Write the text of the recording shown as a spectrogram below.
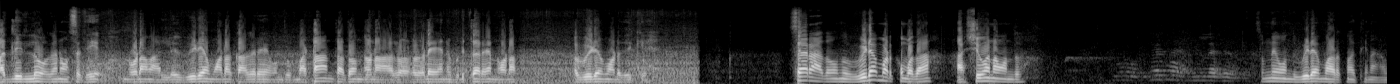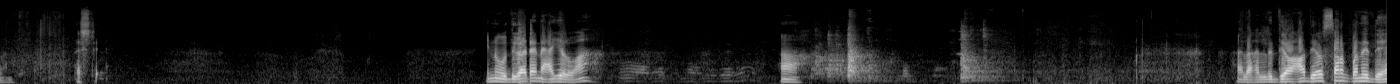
ಮೊದಲು ಇಲ್ಲೂ ಹೋಗೋಣ ಒಂದ್ಸತಿ. ನೋಡೋಣ, ಅಲ್ಲಿ ವೀಡಿಯೋ ಮಾಡೋಕ್ಕಾಗ್ರೆ ಒಂದು ಮಠ ಅಂತ ಅದೊಂದು ಹೊರಗಡೆ ಏನು ಬಿಡ್ತಾರೆ ನೋಡೋಣ. ಆ ವೀಡಿಯೋ ಮಾಡೋದಕ್ಕೆ. ಸರ್, ಅದೊಂದು ವೀಡಿಯೋ ಮಾಡ್ಕೊಬೋದಾ? ಆ ಶಿವನ ಒಂದು ಸುಮ್ಮನೆ ಒಂದು ವೀಡಿಯೋ ಮಾಡ್ಕೊತೀನಿ ಅದನ್ನು ಅಷ್ಟೇ. ಇನ್ನು ಉದ್ಘಾಟನೆ ಆಗಿಲ್ವಾ? ಹಾಂ. ಅಲ್ಲ, ಅಲ್ಲಿ ದೇವ, ಆ ದೇವಸ್ಥಾನಕ್ಕೆ ಬಂದಿದ್ದೆ.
